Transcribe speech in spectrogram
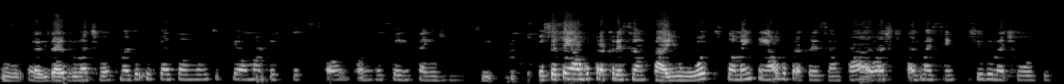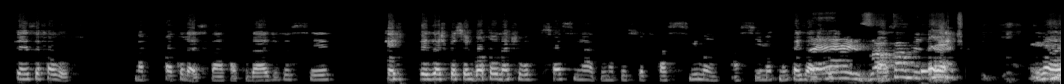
o, a ideia do network, mas eu fico pensando muito que é uma percepção quando você entende que você tem algo para acrescentar e o outro também tem algo para acrescentar, eu acho que faz mais sentido o network. Quem você falou? Na faculdade, você tá na faculdade, você que às vezes as pessoas botam o network só assim, ah, tem uma pessoa que está acima, acima com muitas aspas. É, exatamente. É. É.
